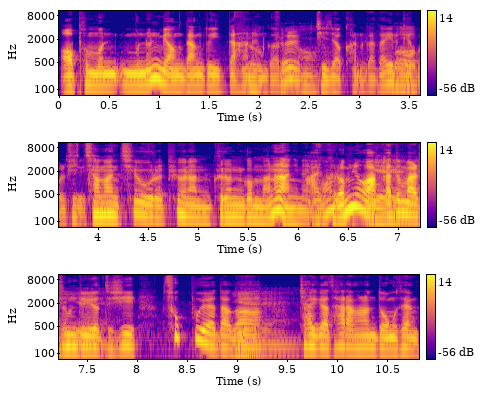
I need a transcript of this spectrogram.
엎어묻는 명당도 있다 하는 거를 그렇군요. 지적한 거다 이렇게 뭐볼수 있습니다. 비참한 최후를 표현한 그런 것만은 아니네요. 아, 그럼요. 아까도 예, 말씀드렸듯이 숙부에다가 예. 자기가 사랑하는 동생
